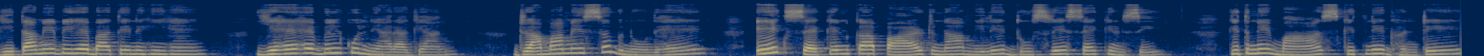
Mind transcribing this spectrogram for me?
गीता में भी यह बातें नहीं हैं। यह है बिल्कुल न्यारा ज्ञान। ड्रामा में सब नोंद है। एक सेकंड का पार्ट ना मिले दूसरे सेकंड से। कितने मास, कितने घंटे,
